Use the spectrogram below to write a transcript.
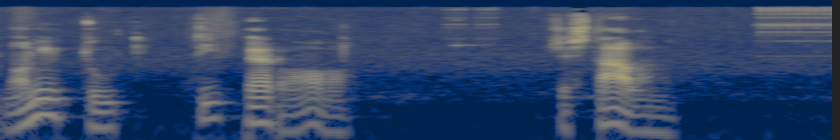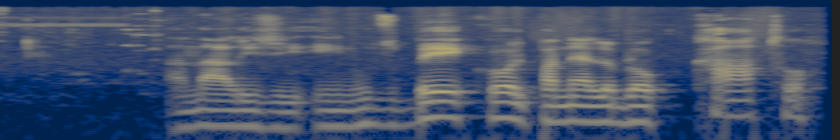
Non in tutti però ci stavano analisi in uzbeko, il pannello è bloccato.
